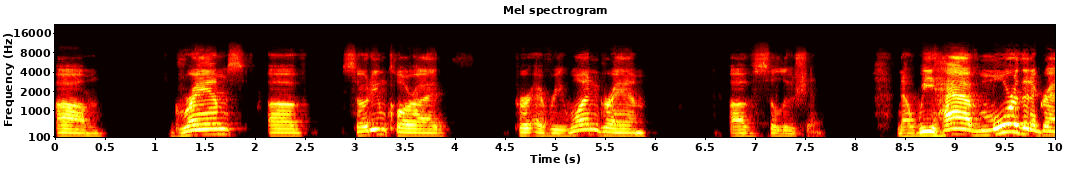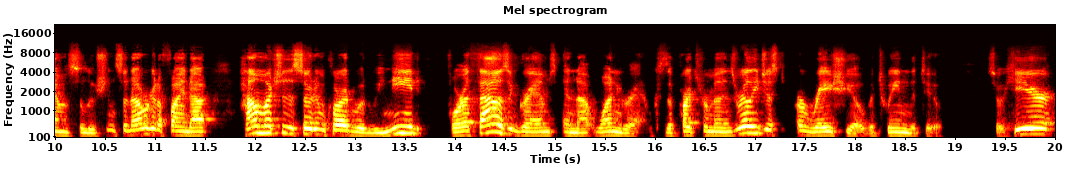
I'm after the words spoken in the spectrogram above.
um, grams of sodium chloride per every one gram of solution. Now we have more than a gram of solution, so now we're going to find out how much of the sodium chloride would we need for a thousand grams and not one gram because the parts per million is really just a ratio between the two. So here,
